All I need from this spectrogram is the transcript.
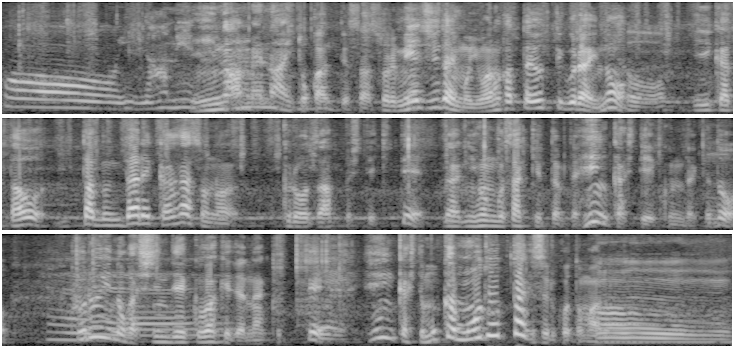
否めない。とかってさそれ明治時代も言わなかったよってぐらいの言い方を多分誰かがそのクローズアップしてきて日本語さっき言ったみたいに変化していくんだけど、古いのが死んでいくわけじゃなくって変化してもう一回戻ったりすることもある、うーん。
